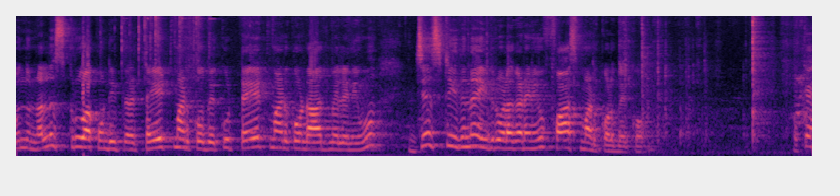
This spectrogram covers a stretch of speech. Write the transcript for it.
ಒಂದು ನಲ್ ಸ್ಕ್ರೂ ಹಾಕೊಂಡಿರ್ತಾರೆ ಟೈಟ್ ಮಾಡ್ಕೋಬೇಕು. ಟೈಟ್ ಮಾಡ್ಕೊಂಡು ಆದಮೇಲೆ ನೀವು ಜಸ್ಟ್ ಇದನ್ನ ಇದರೊಳಗಡೆ ನೀವು ಫಾಸ್ಟ್ ಮಾಡ್ಕೊಳ್ಬೇಕು. ಓಕೆ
